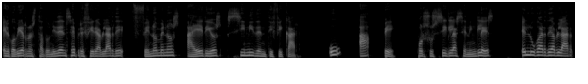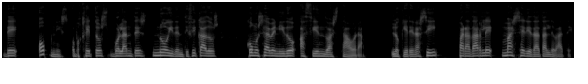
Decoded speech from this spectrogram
El gobierno estadounidense prefiere hablar de fenómenos aéreos sin identificar, por sus siglas en inglés, en lugar de hablar de ovnis, objetos volantes no identificados, como se ha venido haciendo hasta ahora. Lo quieren así para darle más seriedad al debate.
